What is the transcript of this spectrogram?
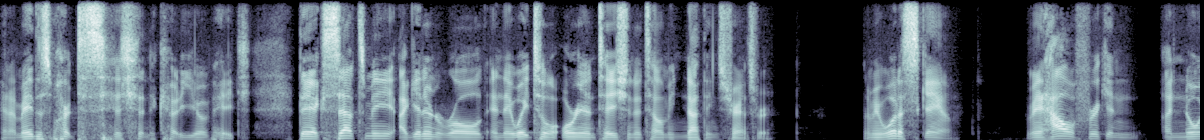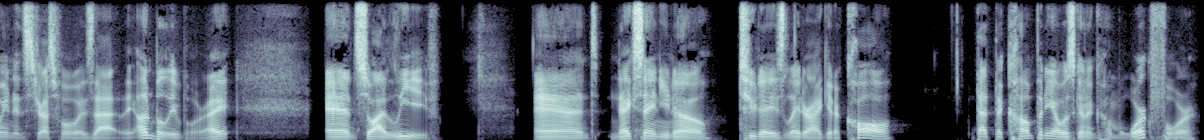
and I made the smart decision to go to U of H. They accept me, I get enrolled, and they wait till orientation to tell me nothing's transferred. I mean, what a scam. I mean, how freaking annoying and stressful is that? Like, unbelievable, right? And so I leave. And next thing you know, two days later, I get a call that the company I was going to come work for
